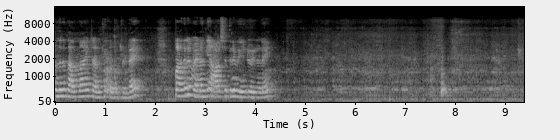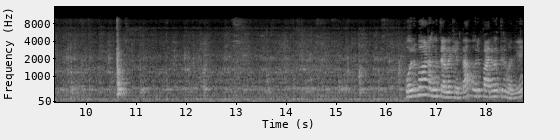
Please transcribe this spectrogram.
എന്നിട്ട് നന്നായിട്ട് ഇളക്കി കൊടുത്തിട്ടുണ്ടേ. മധുരം വേണമെങ്കിൽ ആവശ്യത്തിന് വീണ്ടും ഇടണേ. ഒരുപാട് അങ്ങ് തിളക്കേണ്ട ഒരു പരുവത്തിന് മതിയേ.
